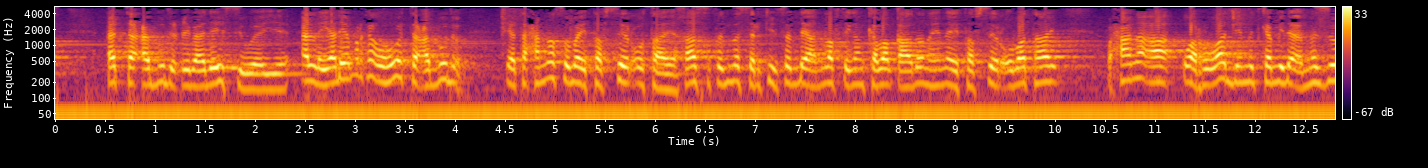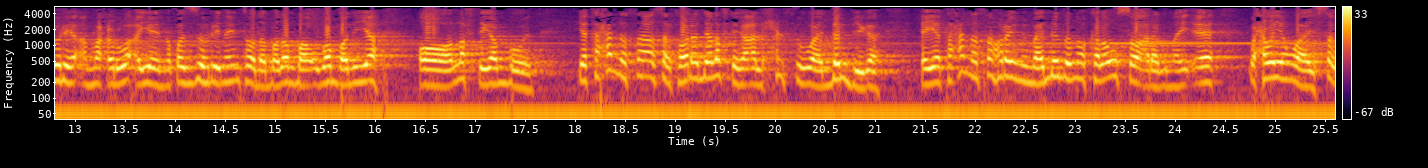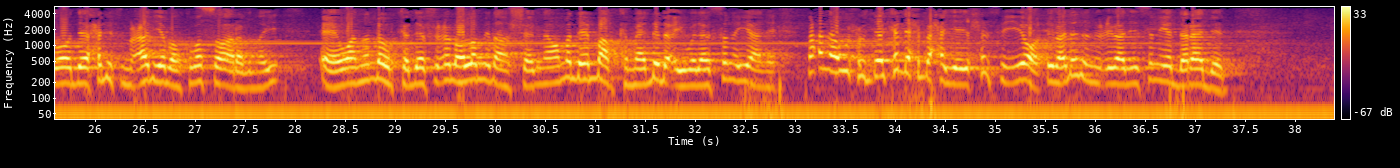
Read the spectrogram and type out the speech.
atacabud cibaadaysi weeye alayaaliya markaa wahuwa tacabudu yataxanasu bay tafsiir u tahay khaasatan masarkiisa de aan lafdigan kaba qaadanayna ay tafsiir uba tahay. Waxaana ah waa ruwaadii mid kamida ama zuhri ama curwo ayay noqon zuhrina intooda badan baa uba badiya oo lafdigan bu yataxanasna asalka hore dee lafdiga alxinsu waa dembiga ee yataxanasna horeynu maadadan oo kale u soo aragnay ee waxa weeyaan waa isagoo dee xadiid mucaadiya baan kuba soo aragnay waana dhowrka dee ficil oo la mid aan sheegnay ama dee baabka maadada ay wadaagsanayaan macnaa wuxuu dee ka dhex baxayay xinsi iyo cibaadadan uu cibaadeysanaya daraaddeed.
